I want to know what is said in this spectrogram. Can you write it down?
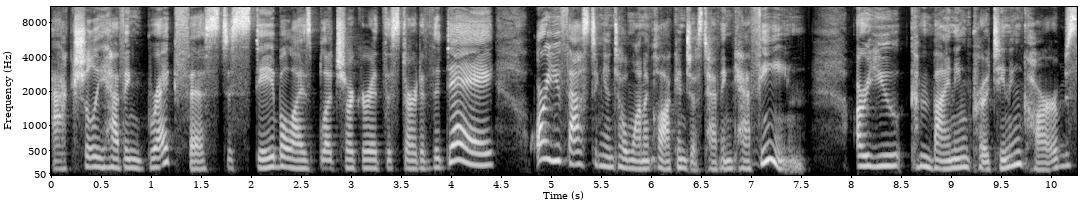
actually having breakfast to stabilize blood sugar at the start of the day? Or are you fasting until one o'clock and just having caffeine? Are you combining protein and carbs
